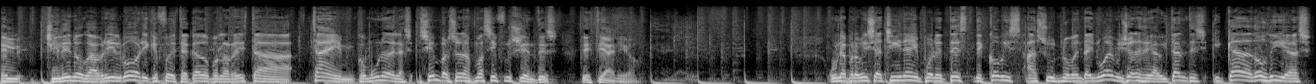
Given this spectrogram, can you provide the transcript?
el chileno Gabriel Boric, que fue destacado por la revista Time como una de las 100 personas más influyentes de este año. Una provincia china impone test de COVID a sus 99 millones de habitantes y cada dos días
